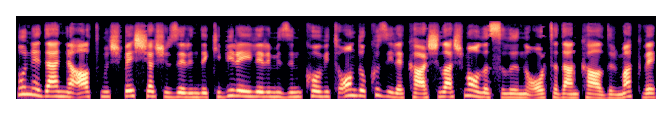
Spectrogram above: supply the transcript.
Bu nedenle 65 yaş üzerindeki bireylerimizin COVID-19 ile karşılaşma olasılığını ortadan kaldırmak ve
